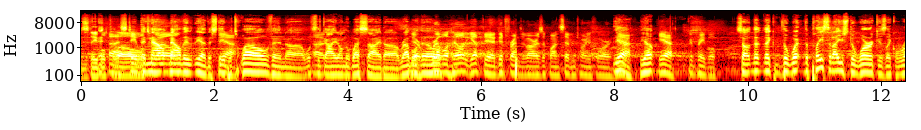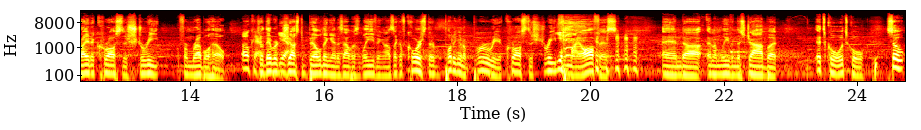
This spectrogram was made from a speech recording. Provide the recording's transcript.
Stable Uh, 12. Stable and now 12. now they yeah the Stable Yeah. Twelve, and uh, what's the guy on the west side? Uh, Rebel Yeah, Hill. Rebel Hill. Yep. Yeah. Good friends of ours up on 724. Yeah, yep. Yeah. Good people. So the, like the wa- the place that I used to work is like right across the street from Rebel Hill. Okay, So they were yeah. just building it as I was leaving, and I was like, of course they're putting in a brewery across the street Yeah. from my office, and uh, and I'm leaving this job, but it's cool. It's cool. So,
